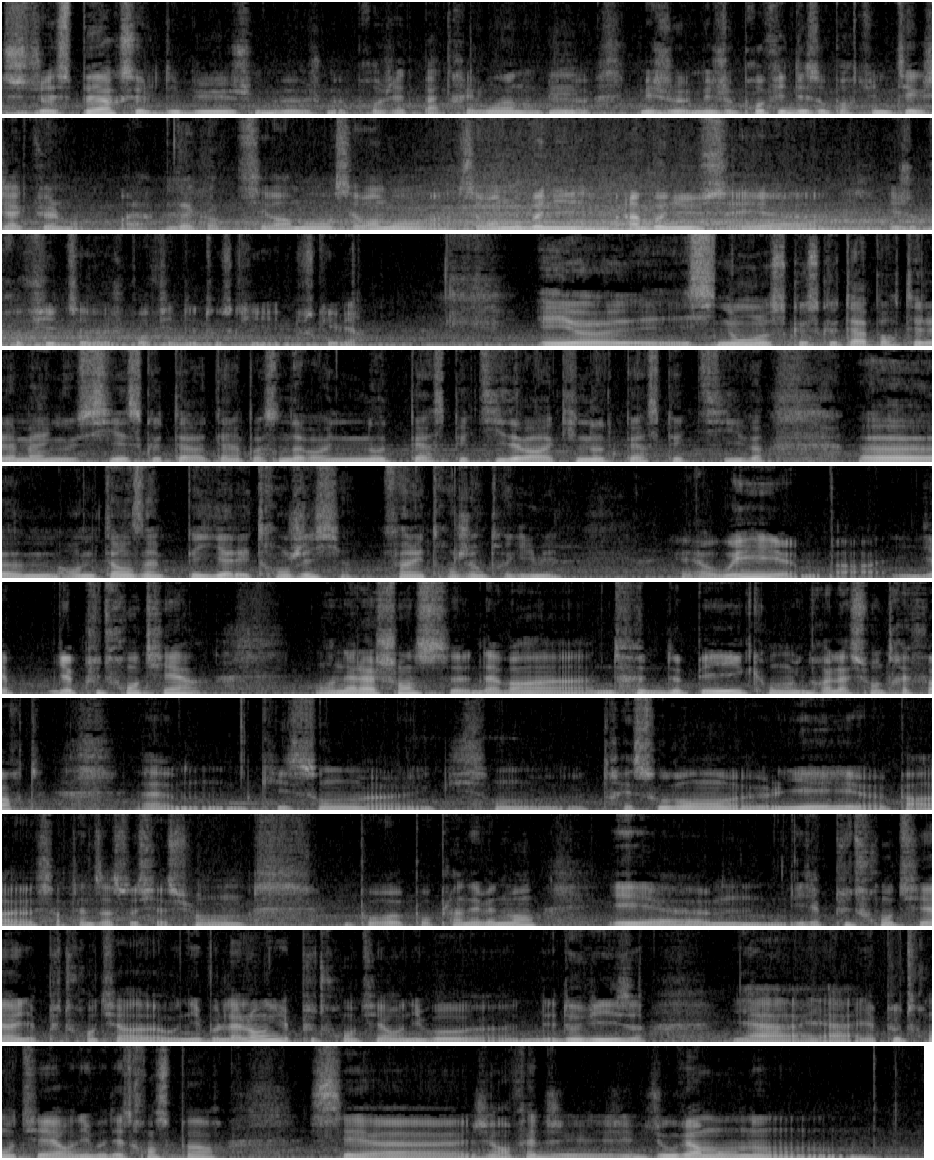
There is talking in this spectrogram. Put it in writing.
J'espère que c'est le début, je me, me projette pas très loin, donc, hmm. euh, mais, je, mais je profite des opportunités que j'ai actuellement. Voilà. D'accord. C'est vraiment, c'est vraiment, c'est vraiment un bonus et, euh, et, je, profite, je profite de tout ce qui, tout ce qui bien. Et, euh, et, sinon, ce que, ce que tu as apporté à l'Allemagne aussi, est-ce que tu as, l'impression d'avoir une autre perspective, d'avoir acquis une autre perspective en étant dans un pays à l'étranger, enfin à l'étranger entre guillemets? Oui, il n'y a, a, plus de frontières on a la chance d'avoir deux pays qui ont une relation très forte, euh, qui, sont, euh, qui sont très souvent euh, liés par certaines associations pour, pour plein d'événements. Et il n'y a plus de frontières, il n'y a plus de frontières au niveau de la langue, il n'y a plus de frontières au niveau des devises, il y a, y a plus de frontières au niveau des transports. En fait, j'ai ouvert mon,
